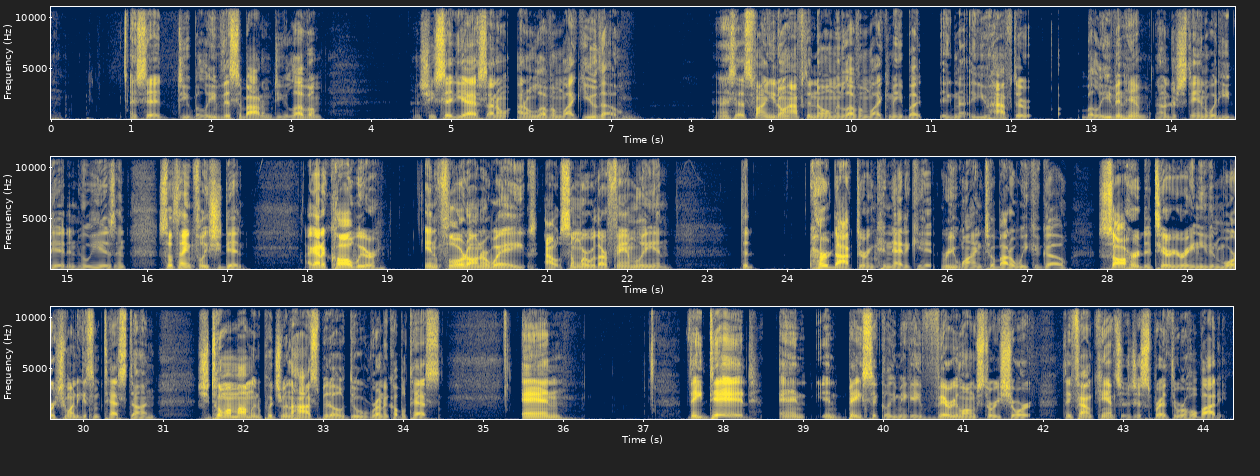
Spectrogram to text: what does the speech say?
I said, Do you believe this about him? Do you love him? And she said, Yes, I don't I don't love him like you though. And I said, It's fine. You don't have to know him and love him like me, but you have to believe in him and understand what he did and who he is. And so thankfully she did. I got a call. We were in Florida on our way out somewhere with our family and the her doctor in Connecticut, rewind to about a week ago, saw her deteriorating even more. She wanted to get some tests done. She told my mom, I'm going to put you in the hospital, do run a couple tests. And they did. And, and basically, make a very long story short, they found cancer just spread through her whole body.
